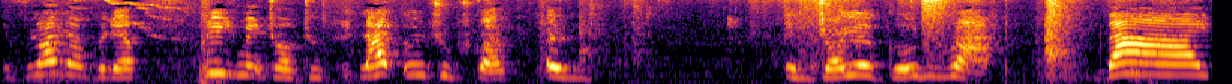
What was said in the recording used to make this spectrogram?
If you like that video, please make sure to like and subscribe and enjoy a good rap. Bye.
